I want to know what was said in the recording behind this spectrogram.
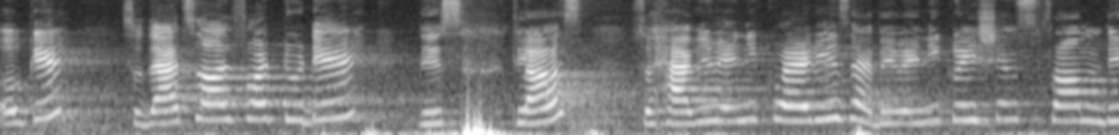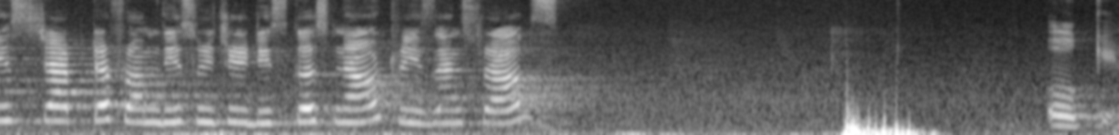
Okay, so that's all for today. This class. So have you any queries? Have you any questions from this chapter, from this which we discussed now, trees and shrubs? okay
